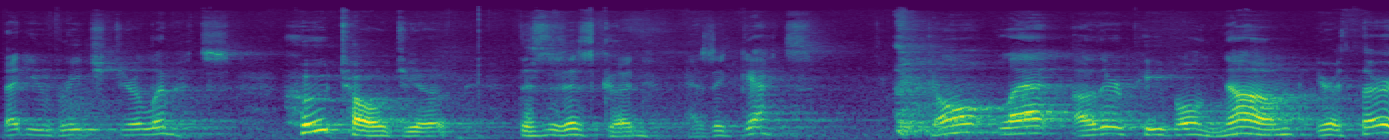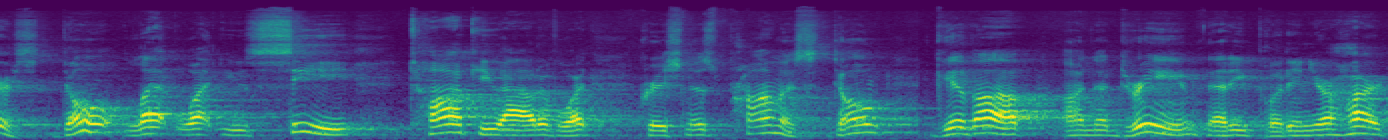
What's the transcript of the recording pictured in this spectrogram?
that you've reached your limits? Who told you this is as good as it gets? Don't let other people numb your thirst. Don't let what you see talk you out of what Krishna's promised. Don't give up on the dream that he put in your heart.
